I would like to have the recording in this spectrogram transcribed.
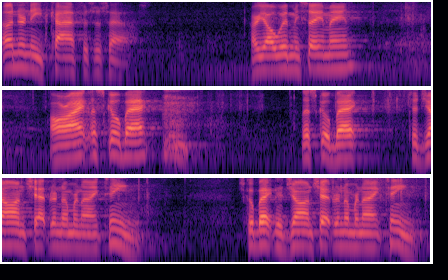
underneath Caiaphas' house. Are y'all with me? Say amen. All right, let's go back. let's go back to John chapter number 19. Let's go back to John chapter number 19.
